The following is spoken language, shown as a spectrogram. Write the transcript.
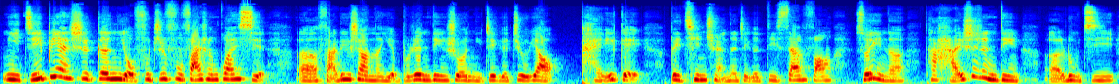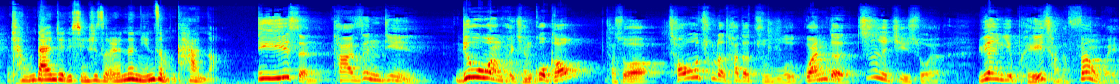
你即便是跟有妇之夫发生关系，呃，法律上呢也不认定说你这个就要赔给被侵权的这个第三方，所以呢，他还是认定呃陆基承担这个刑事责任。那您怎么看呢？第一审他认定六万块钱过高，他说超出了他的主观的自己所愿意赔偿的范围。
